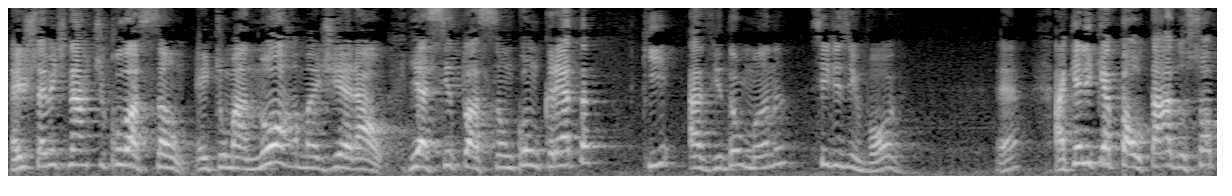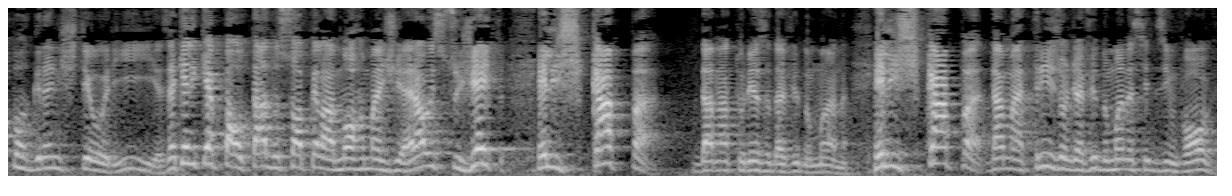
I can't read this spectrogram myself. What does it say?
É justamente na articulação entre uma norma geral e a situação concreta que a vida humana se desenvolve. É? Aquele que é pautado só por grandes teorias, aquele que é pautado só pela norma geral, esse sujeito, ele escapa da natureza da vida humana. Ele escapa da matriz onde a vida humana se desenvolve.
